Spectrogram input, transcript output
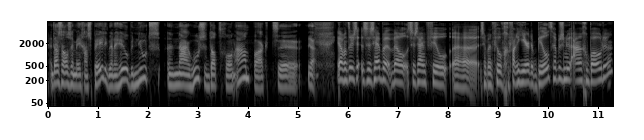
En daar zal ze mee gaan spelen. Ik ben er heel benieuwd uh, naar hoe ze dat gewoon aanpakt. ja. ja, want ze, ze, hebben wel, ze zijn veel, ze hebben een veel gevarieerder beeld hebben ze nu aangeboden.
